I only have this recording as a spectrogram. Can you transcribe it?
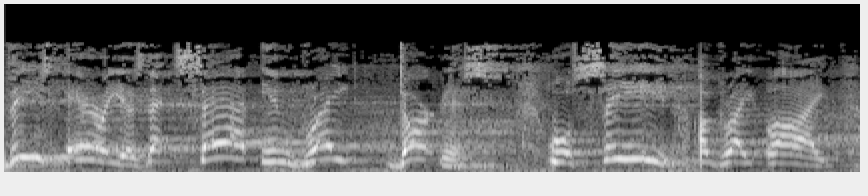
these areas that sat in great darkness will see a great light.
